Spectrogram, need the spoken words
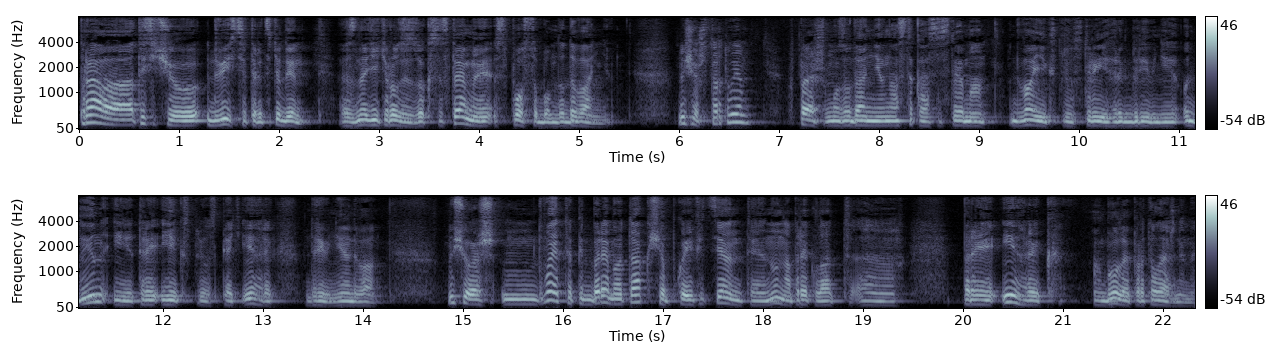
Вправа 1231. Знайдіть розв'язок системи способом додавання. Ну що ж, стартуємо. В першому завданні у нас така система 2х плюс 3y дорівнює 1 і 3х плюс 5y дорівнює 2. Ну що ж, давайте підберемо так, щоб коефіцієнти, ну, наприклад, е, при y були протилежними.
